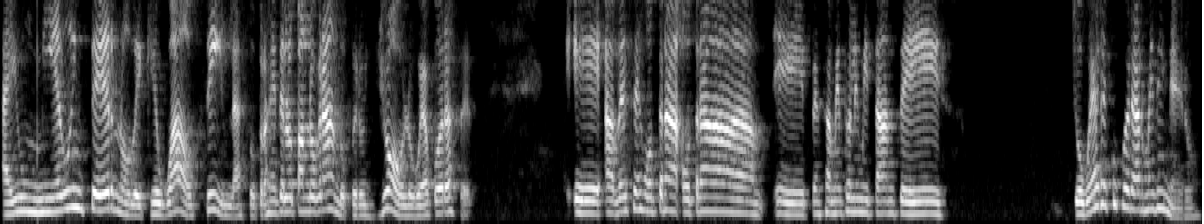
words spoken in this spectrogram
hay un miedo interno de que, wow, sí, las otras gente lo están logrando, pero yo lo voy a poder hacer. Eh, a veces otra, otra eh, pensamiento limitante es, yo voy a recuperar mi dinero.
